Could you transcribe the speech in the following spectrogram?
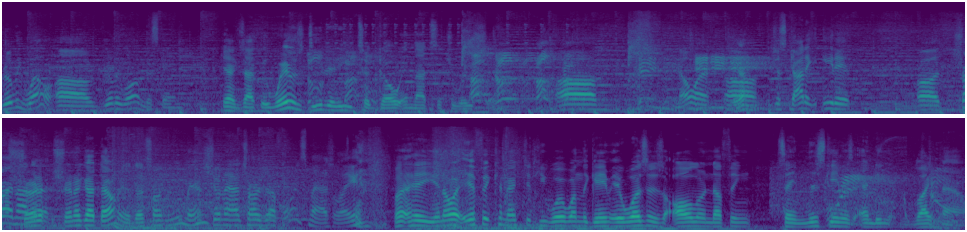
really well, uh, really well in this game. Yeah, exactly. Where's DDD to go in that situation? Um, nowhere. Uh, Yeah. Just gotta eat it. Uh, try not Sure, to. shouldn't have got down here. That's on you, man. Shouldn't have charged that forward smash. Like, But hey, you know what? If it connected, he would have won the game. It was his all or nothing, saying this game is ending right now.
